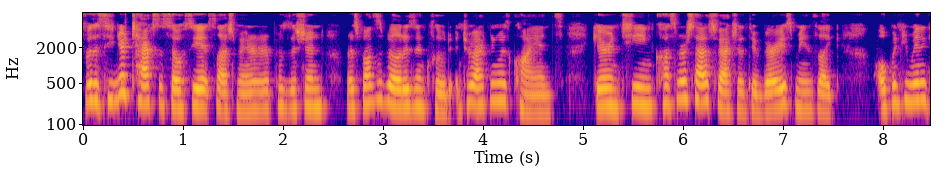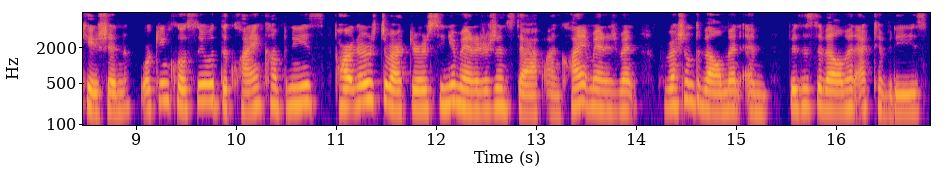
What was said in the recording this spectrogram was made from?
For the senior tax associate slash manager position, responsibilities include interacting with clients, guaranteeing customer satisfaction through various means like open communication, working closely with the client companies, partners, directors, senior managers, and staff on client management, professional development, and business development activities,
